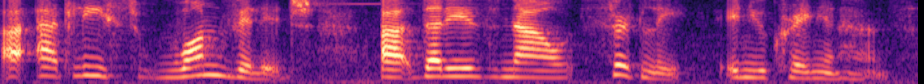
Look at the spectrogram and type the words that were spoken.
at least one village uh, that is now certainly in Ukrainian hands.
